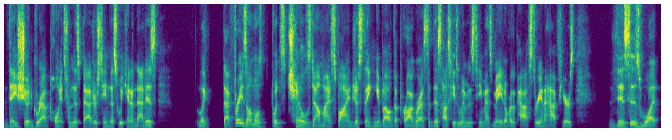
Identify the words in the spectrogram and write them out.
They should grab points from this Badgers team this weekend. And that is like that phrase almost puts chills down my spine just thinking about the progress that this Huskies women's team has made over the past three and a half years. This is what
